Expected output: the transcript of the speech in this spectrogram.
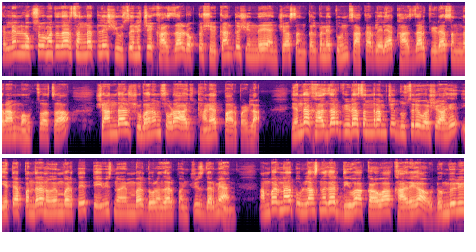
कल्याण लोकसभा मतदारसंघातले शिवसेनेचे खासदार डॉक्टर श्रीकांत शिंदे यांच्या संकल्पनेतून साकारलेल्या खासदार क्रीडा संग्राम महोत्सवाचा शानदार शुभारंभ सोहळा आज ठाण्यात पार पडला. यंदा खासदार क्रीडा संग्रामचे दुसरे वर्ष आहे. येत्या पंधरा नोव्हेंबर ते तेवीस नोव्हेंबर दोन हजार पंचवीस दरम्यान अंबरनाथ उल्हासनगर दिवा कळवा खारेगाव डोंबिवली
